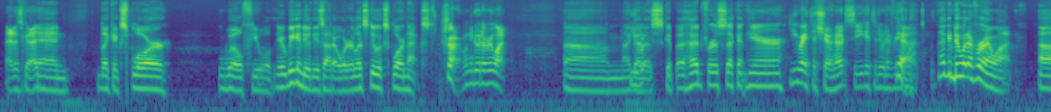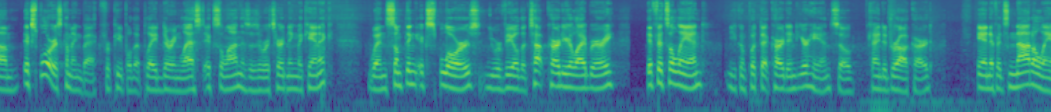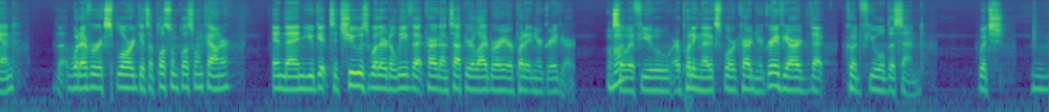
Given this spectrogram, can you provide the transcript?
that is good and like explore will fuel. We can do these out of order. Let's do explore next. sure we can do whatever we want Um, I You gotta were- skip ahead for a second here. you write the show notes so you get to do whatever you Yeah, want I can do whatever I want. Um, Explorer is coming back for people that played during last Ixalan. This is a returning mechanic. When something explores, you reveal the top card of your library. If it's a land, you can put that card into your hand, so kind of draw a card. And if it's not a land, whatever explored gets a plus one plus one counter. And then you get to choose whether to leave that card on top of your library or put it in your graveyard. Mm-hmm. So if you are putting that explored card in your graveyard, that could fuel descend, which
